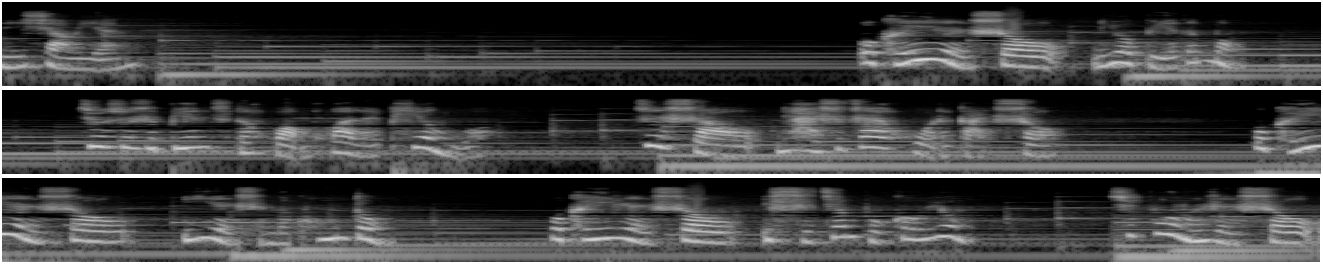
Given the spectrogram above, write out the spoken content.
李小妍。我可以忍受你有别的梦，就算是编织的谎话来骗我，至少你还是在乎我的感受。我可以忍受你眼神的空洞，我可以忍受你时间不够用，却不能忍受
